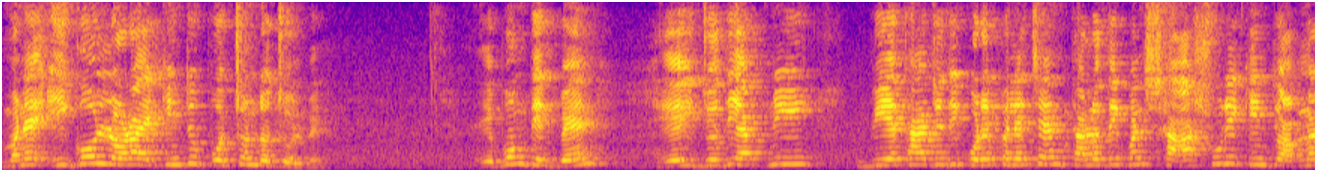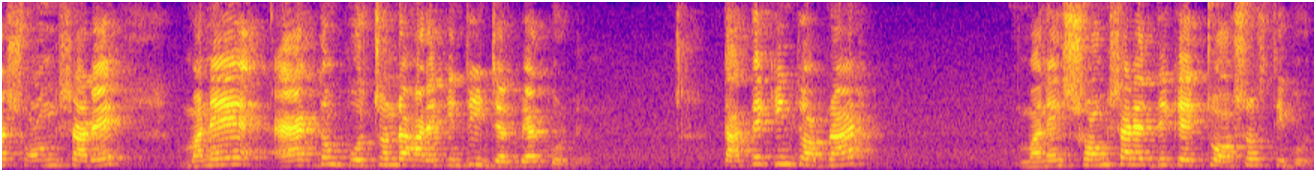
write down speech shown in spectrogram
মানে ইগোর লড়াই কিন্তু প্রচণ্ড চলবে। এবং দেখবেন, এই যদি আপনি বিয়ে থা যদি করে ফেলেছেন, তাহলে দেখবেন শাশুড়ি কিন্তু আপনার সংসারে মানে একদম প্রচণ্ড হারে কিন্তু ইন্টারফেয়ার করবে। তাতে কিন্তু আপনার মানে সংসারের দিকে একটু অস্বস্তি বোধ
